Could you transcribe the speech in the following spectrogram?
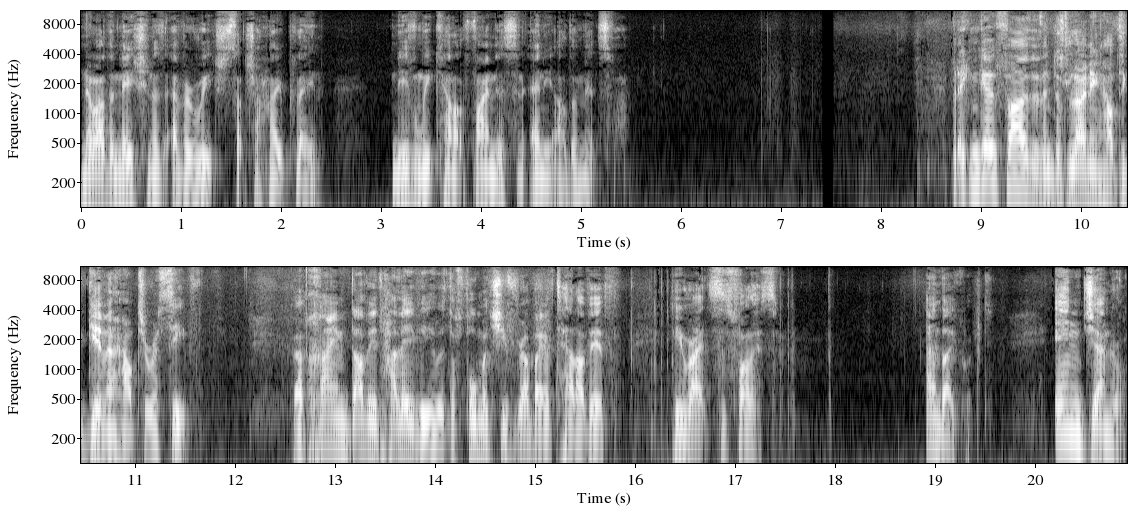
No other nation has ever reached such a high plane, and even we cannot find this in any other mitzvah. But it can go farther than just learning how to give and how to receive. Rab Chaim David Halevi, who was the former chief rabbi of Tel Aviv, he writes as follows, and I quote, In general,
